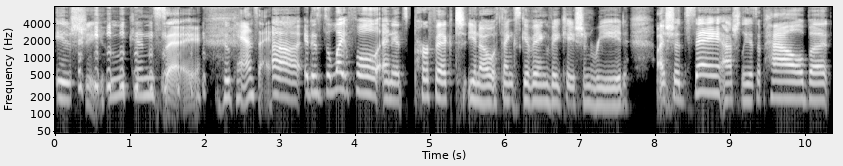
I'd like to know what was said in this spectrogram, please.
is she who can say Who can say? uh, it is delightful and it's perfect, you know, Thanksgiving vacation read. I should say Ashley is a pal, but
